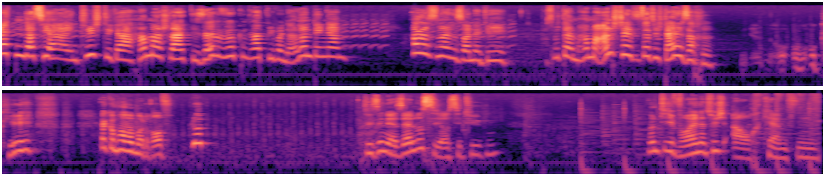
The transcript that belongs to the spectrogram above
Wetten, dass hier ein tüchtiger Hammerschlag dieselbe Wirkung hat wie bei den anderen Dingern? Aber das ist nur eine so eine Idee. Was mit deinem Hammer anstellst, ist natürlich deine Sache. Okay. Ja, komm, hauen wir mal drauf. Blub. Die sehen ja sehr lustig aus, die Typen. Und die wollen natürlich auch kämpfen.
